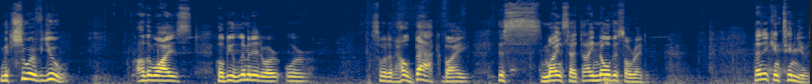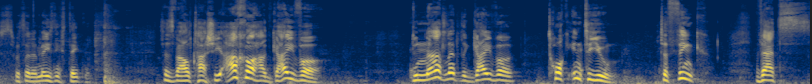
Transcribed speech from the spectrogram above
mature view. Otherwise, he'll be limited or, or sort of held back by this mindset that I know this already. Then he continues with an amazing statement. It says, Val tashi hagaiva. Do not let the gaiva talk into you to think that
